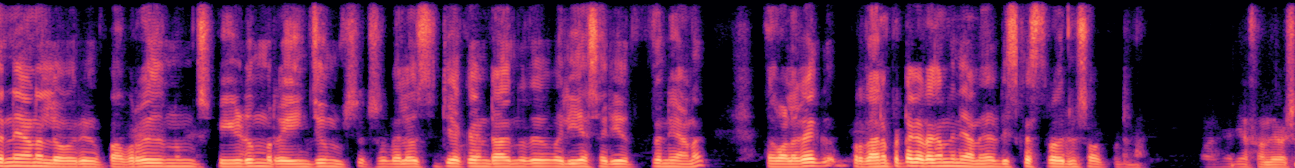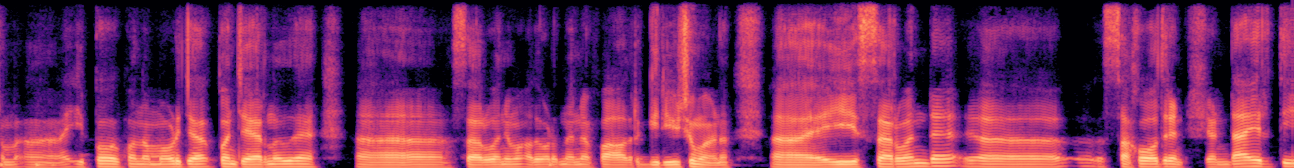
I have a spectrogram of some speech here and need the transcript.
തന്നെയാണല്ലോ. ഒരു പവറും സ്പീഡും റേഞ്ചും വെലോസിറ്റി ഒക്കെ ഉണ്ടാകുന്നത് വലിയ ശരീരത്തിൽ തന്നെയാണ്. അത് വളരെ പ്രധാനപ്പെട്ട ഘടകം തന്നെയാണ്. ഡിസ്കസ് ത്രോയിലും ഷോർട്ട് പുട്ടിനും സന്തോഷം. ഇപ്പൊ ഇപ്പൊ നമ്മോട് ഇപ്പം ചേർന്നത് സർവനും അതോടൊപ്പം തന്നെ ഫാദർ ഗിരീഷുമാണ്. ഈ സർവന്റെ സഹോദരൻ രണ്ടായിരത്തി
